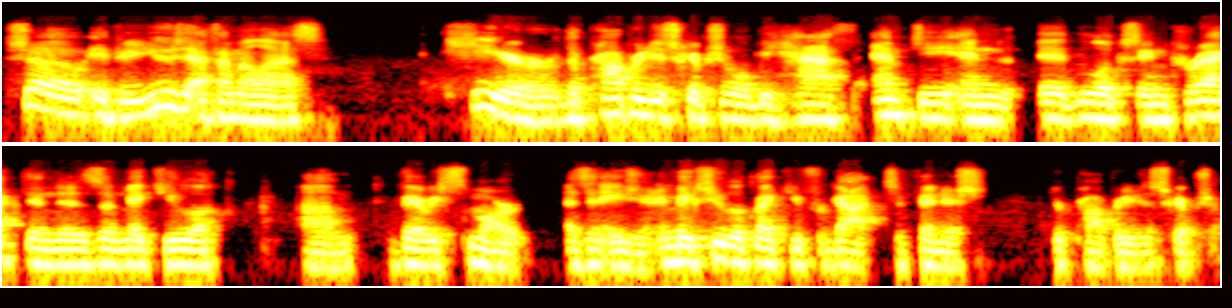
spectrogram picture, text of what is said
So if you use FMLS, here the property description will be half empty and it looks incorrect and it doesn't make you look um, very smart as an agent. It makes you look like you forgot to finish your property description.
